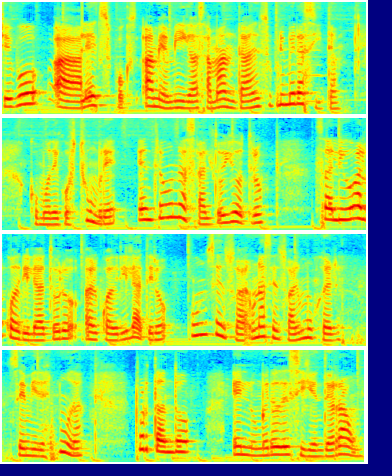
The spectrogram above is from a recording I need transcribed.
llevó al Xbox a mi amiga Samantha en su primera cita. Como de costumbre, entre un asalto y otro, salió al cuadrilátero, un sensual, una sensual mujer semidesnuda portando el número del siguiente round.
